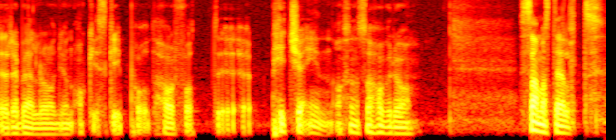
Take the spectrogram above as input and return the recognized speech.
Rebellradion och Escape Pod har fått eh, pitcha in och sen så har vi då sammanställt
